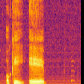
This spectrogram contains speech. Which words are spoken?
Ok, eh,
